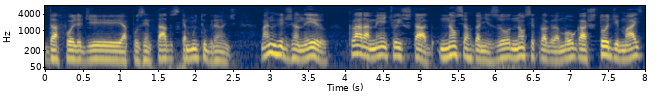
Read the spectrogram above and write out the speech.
da folha de aposentados que é muito grande. Mas no Rio de Janeiro, claramente o Estado não se organizou, não se programou, gastou demais,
